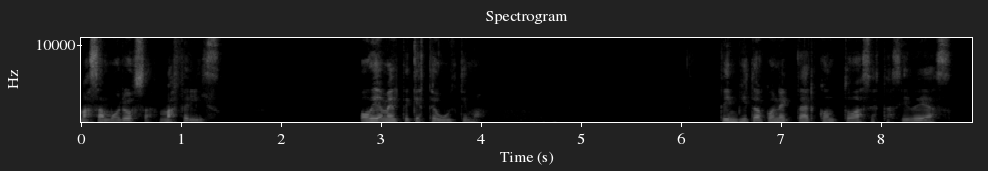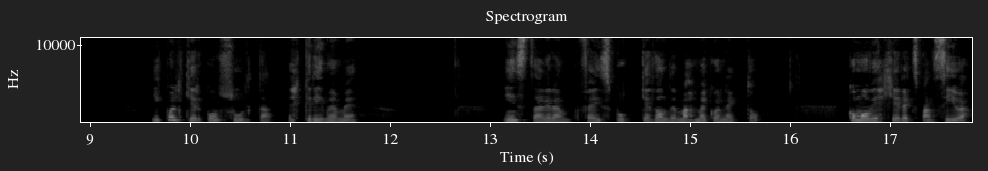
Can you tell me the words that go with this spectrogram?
más amorosas, más feliz? Obviamente que este último. Te invito a conectar con todas estas ideas. Y cualquier consulta, escríbeme. Instagram, Facebook, que es donde más me conecto, como viajera expansiva.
